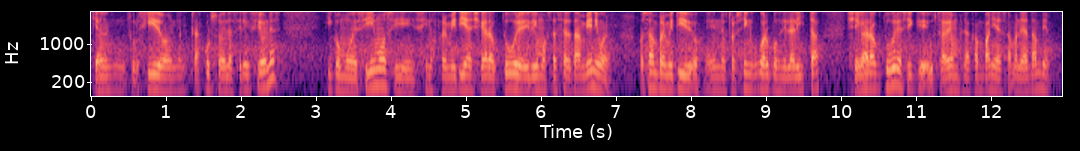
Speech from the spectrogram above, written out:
que han surgido en el transcurso de las elecciones y como decimos, si, si nos permitían llegar a octubre, lo íbamos a hacer también y bueno, nos han permitido en nuestros cinco cuerpos de la lista llegar a octubre, así que usaremos la campaña de esa manera también.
